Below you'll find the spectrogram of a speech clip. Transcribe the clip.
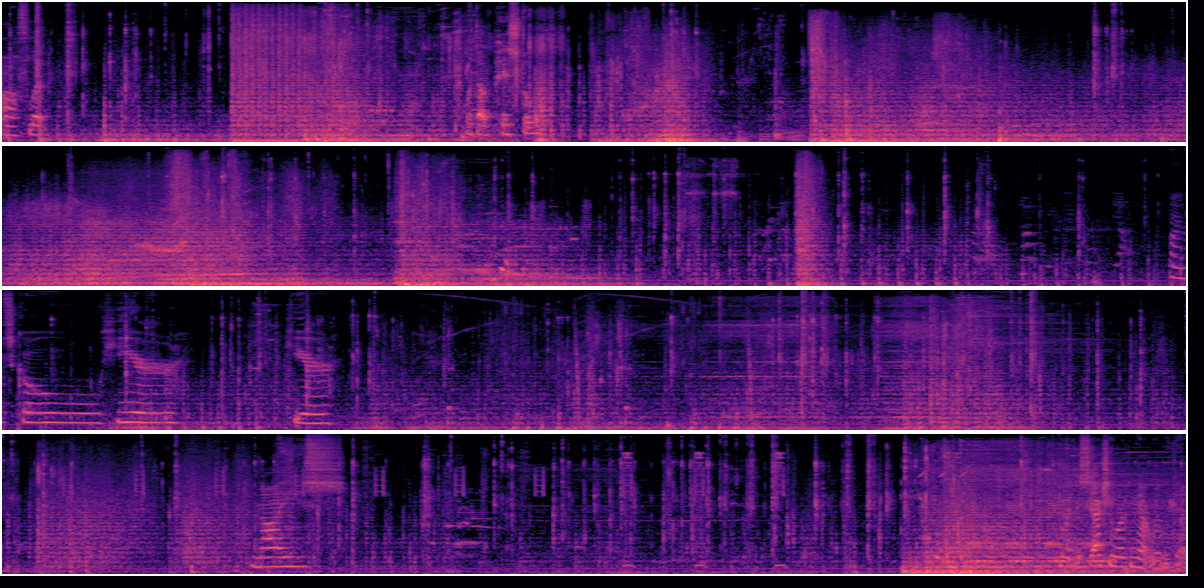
Oh, flip. With a pistol. Let's go here, here. Nice. Wait, this is actually working out really good.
